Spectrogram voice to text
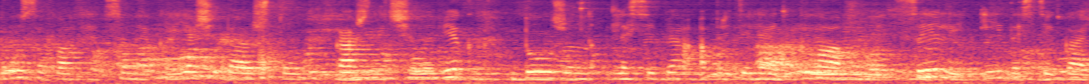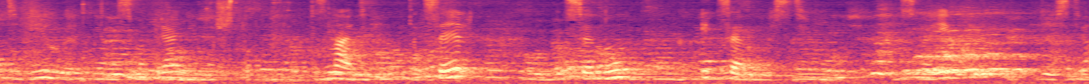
философа Сенека. Я считаю, что каждый человек должен для себя определять главные цели и достигать их, несмотря ни на что. Знать цель, цену и ценность своих действий.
